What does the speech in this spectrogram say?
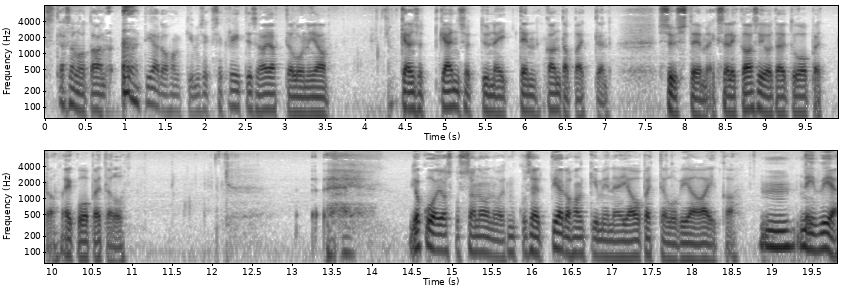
Sitä sanotaan tiedon hankkimiseksi ja kriittisen ajattelun ja känsöttyneiden kantapäitten systeemeiksi. Eli asioita täytyy opettaa, ei kun opetella joku on joskus sanonut, että kun se tiedon hankkiminen ja opettelu vie aikaa. Mm, niin vie.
